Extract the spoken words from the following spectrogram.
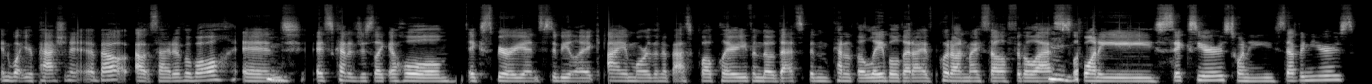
and what you're passionate about outside of a ball. And mm. it's kind of just like a whole experience to be like, I am more than a basketball player, even though that's been kind of the label that I've put on myself for the last mm. 26 years, 27 years,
